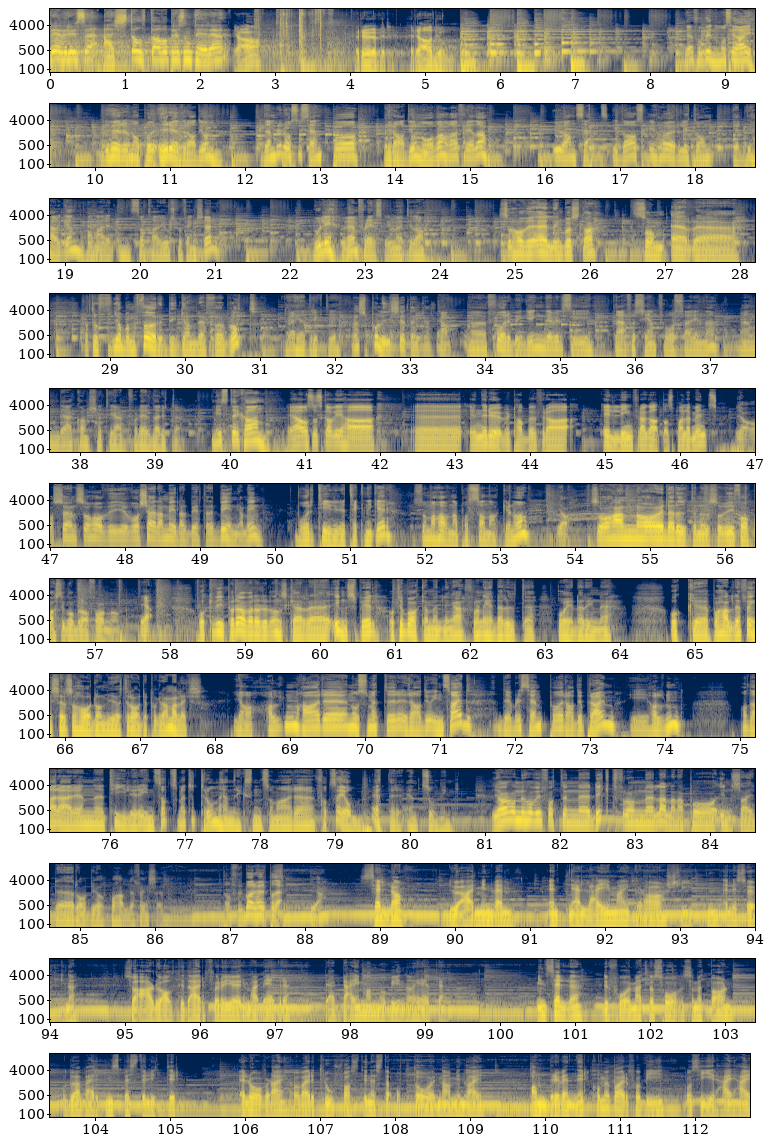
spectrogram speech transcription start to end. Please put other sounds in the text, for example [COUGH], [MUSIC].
Røverhuset er stolte av å presentere Ja, Røverradioen. Jeg får begynne med å si hei. Du hører nå på Røverradioen. Den blir også sendt på Radio Nova hver fredag. Uansett, i dag skal vi høre litt om Eddie Haugen. Han er en innsatt her i Oslo fengsel. Wolli, hvem flere skal vi møte i dag? Så har vi Erling Bøstad, som er eh, Jeg tror jobbar med forebyggende för brott. Det er helt riktig. Mens polis, helt enkelt. Ja, eh, Forebygging, det vil si det er for sent for oss her inne, men det er kanskje til hjelp for dere der ute. Mister Khan, Ja, og så skal vi ha eh, en røvertabbe fra Elling fra Gatas Parlament. Ja, og sen så har vi jo vår kjære medarbeider Benjamin. vår tidligere tekniker, som har havna på Sandaker nå. Ja, så han er der ute nå, så vi får håpe det går bra for ham. Ja. Og vi på Rövarradion ønsker eh, innspill og tilbakemeldinger fra dere der ute og dere der inne. Og eh, på Halden fengsel så har de jo et radioprogram, Alex. Ja, Halden har eh, noe som heter Radio Inside. Det blir sendt på Radio Prime i Halden. Og der er en tidligere innsatt som heter Trond Henriksen, som har fått seg jobb etter endt soning. Ja, og nå har vi fått en dikt fra lallarna på Inside Radio på Halden fengsel. Da får vi bare høre på det. Ja. Cella, du er min venn. Enten jeg er lei meg, glad, sliten eller søkende, så er du alltid der for å gjøre meg bedre. Det er deg man må begynne å hedre. Min celle, du får meg til å sove som et barn, og du er verdens beste lytter. Jeg lover deg å være trofast de neste åtte årene av min vei. Andre venner kommer bare forbi og sier hei, hei.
